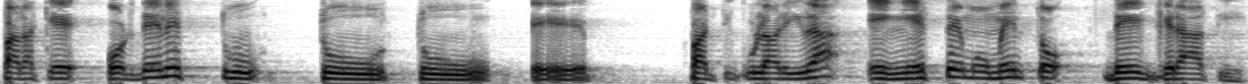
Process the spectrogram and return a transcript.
para que ordenes tu, tu, eh, particularidad en este momento de gratis.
